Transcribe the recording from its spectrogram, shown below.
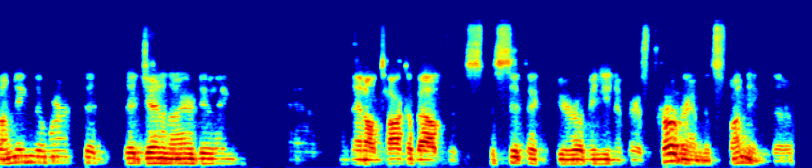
funding the work that, that Jen and I are doing. And then I'll talk about the specific Bureau of Indian Affairs program that's funding the,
